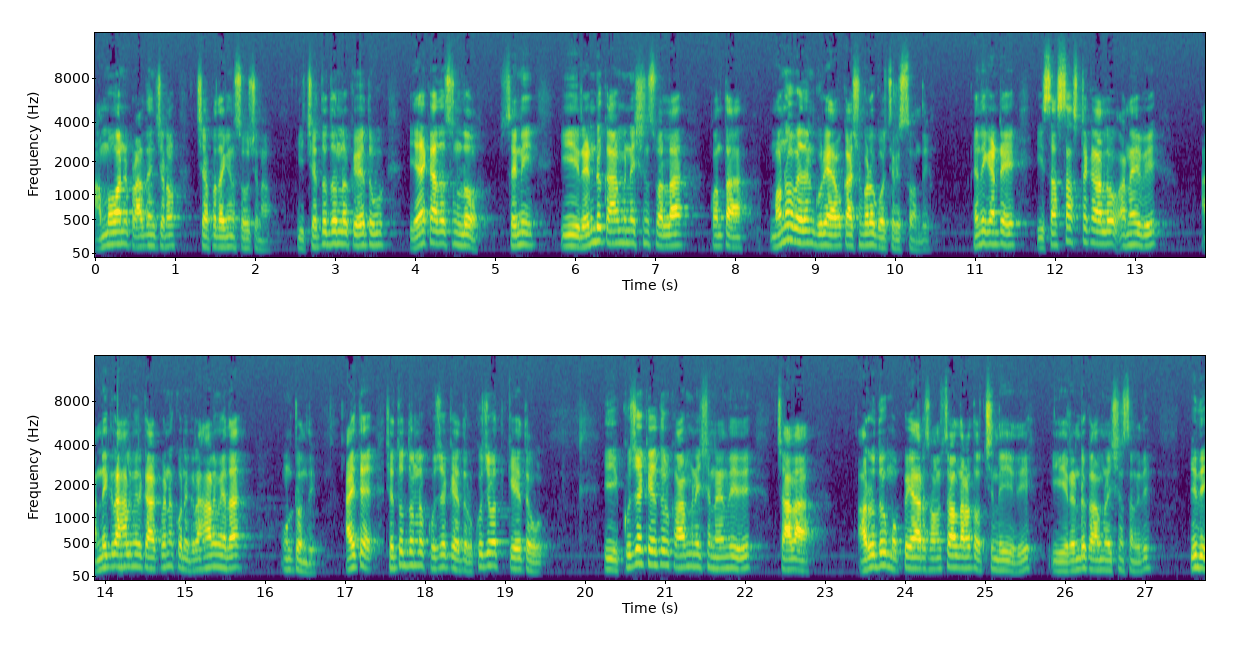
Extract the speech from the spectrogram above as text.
అమ్మవారిని ప్రార్థించడం చెప్పదగిన సూచన. ఈ చిత్తదంలో కేతువు ఏకాదశంలో శని ఈ రెండు కాంబినేషన్స్ వల్ల కొంత మనోవేదన గురే అవకాశం కూడా గోచరిస్తోంది. ఎందుకంటే ఈ సస్సాష్టకాలు అనేవి అన్ని గ్రహాల మీద కాకపోయినా కొన్ని గ్రహాల మీద ఉంటుంది. అయితే చతుర్థంలో కుజకేతువు కుజవత్ కేతువు. ఈ కుజకేతువు కాంబినేషన్ అనేది చాలా అరుదు ముప్పై ఆరు సంవత్సరాల తర్వాత వచ్చింది ఇది ఈ రెండు కాంబినేషన్స్ అనేది. ఇది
